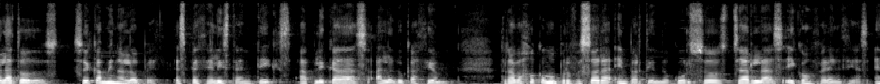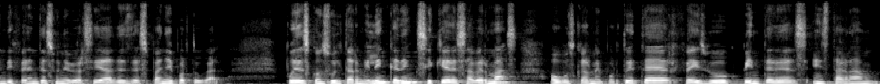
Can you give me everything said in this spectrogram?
Hola a todos, soy Camino López, especialista en TICs aplicadas a la educación. Trabajo como profesora impartiendo cursos, charlas y conferencias en diferentes universidades de España y Portugal. Puedes consultar mi LinkedIn si quieres saber más o buscarme por Twitter, Facebook, Pinterest, Instagram.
